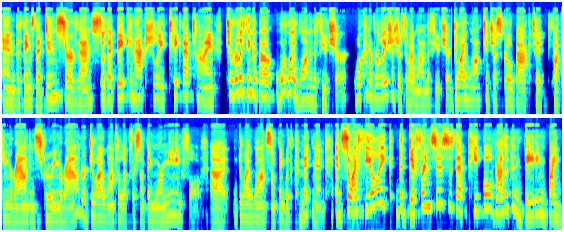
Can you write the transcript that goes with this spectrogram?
and the things that didn't serve them, so that they can actually take that time to really think about what do I want in the future? What kind of relationships do I want in the future? Do I want to just go back to fucking around and screwing around, or do I want to look for something more meaningful? Uh, do I want something with commitment? And so I feel like the difference is, is that people, rather than dating by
